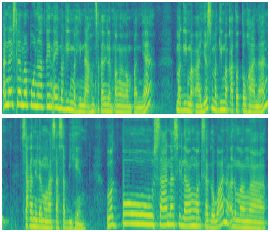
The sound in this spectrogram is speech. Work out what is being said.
Ang nais lamang po natin ay maging mahinahon sa kanilang pangangampanya, maging maayos, maging makatotohanan sa kanilang mga sasabihin. Huwag po sana silang magsagawa ng anumang ah,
